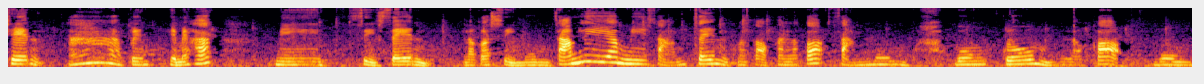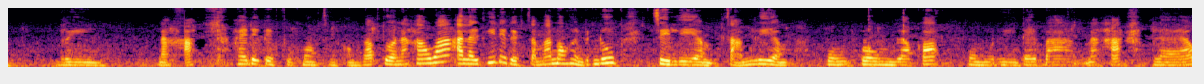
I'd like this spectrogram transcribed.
เช่นอ่าเป็นเห็นไหมคะมีสี่เส้นแล้วก็สี่มุมสามเหลี่ยมมีสามเส้นมาต่อกันแล้วก็สามมุม วงกลมแล้วก็วงรีมนะคะ ให้เด็กๆฝึกมองสิ่งของรอบตัวนะคะ ว่าอะไรที่เด็กๆสามารถมองเห็นเป็นรูปสี่เหลี่ยม สามเหลี่ยม วงกลมแล้วก็ วงรีได้บ้างนะคะ แล้ว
